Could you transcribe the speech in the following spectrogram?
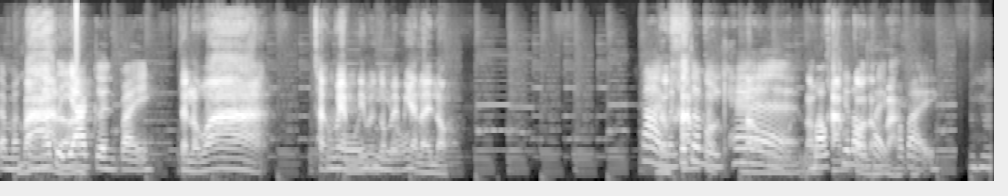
แต่มันคงน่าจะยากเกินไป แต่เราว่าทั้งแมปนี้มันก็โอ้ยไม่มีอะไรหรอก ใช่เรามันก็จะข้ามก่อนมีแค่เราเราบล็อกข้ามที่เราก่อนใส่ลำบากเข้าไปอือฮึ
